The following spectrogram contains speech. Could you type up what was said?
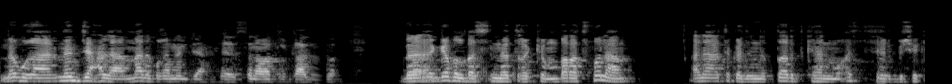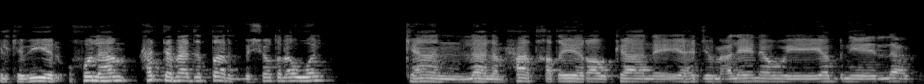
نبغى ننجح الآن. ما نبغى ننجح في السنوات القادمة. طيب قبل بس نترك مباراة فولهام أنا أعتقد إن الطرد كان مؤثر بشكل كبير وفولهام حتى بعد الطرد بالشوط الأول كان له لمحات خطيرة وكان يهجم علينا ويبني اللعب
